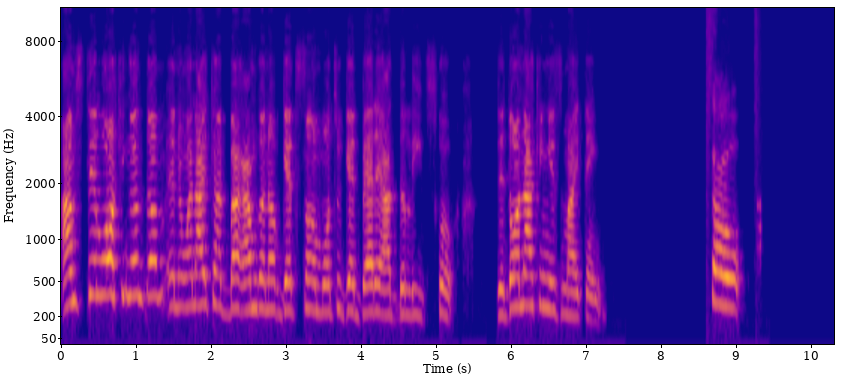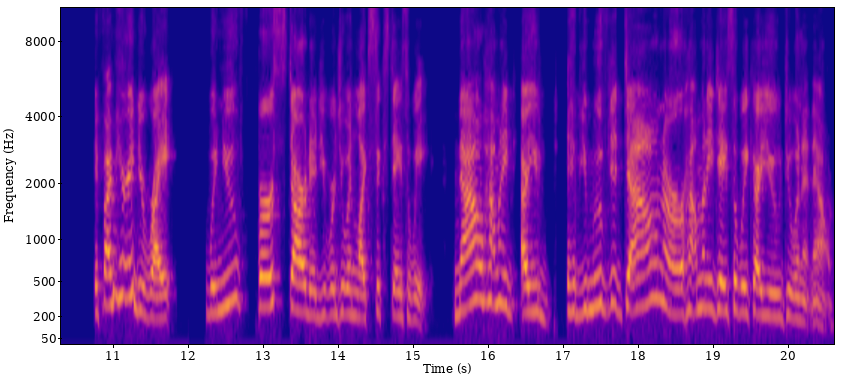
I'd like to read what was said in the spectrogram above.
I'm still working on them, and when I get back, I'm gonna get some more to get better at the leads. So the door knocking is my thing. So, if I'm hearing you right, when you first started, you were doing like six days a week. Now, how many are you? Have you moved it down, or how many days a week are you doing it now?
